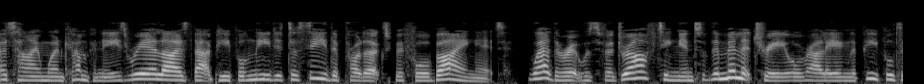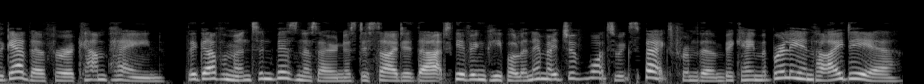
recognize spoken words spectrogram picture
a time when companies realized that people needed to see the product before buying it, whether it was for drafting into the military or rallying the people together for a campaign. The government and business owners decided that giving people an image of what to expect from them became a brilliant idea,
